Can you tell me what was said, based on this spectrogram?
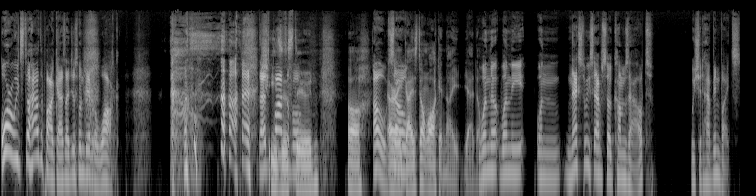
Or we'd still have the podcast. I just wouldn't be able to walk. That's Jesus, possible. dude. Oh, Oh, all right, so guys, don't walk at night. Yeah, don't. when the when the when next week's episode comes out, we should have invites.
